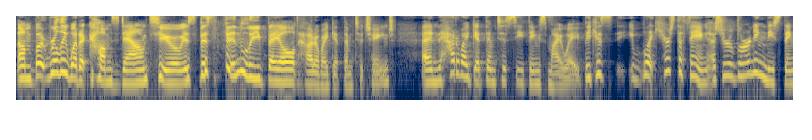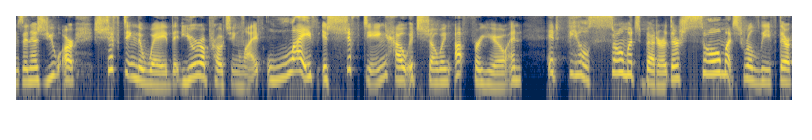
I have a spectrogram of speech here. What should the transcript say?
Um, but really what it comes down to is this thinly veiled how do I get them to change? And how do I get them to see things my way? Because, like, here's the thing as you're learning these things and as you are shifting the way that you're approaching life, life is shifting how it's showing up for you. And it feels so much better. There's so much relief there.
